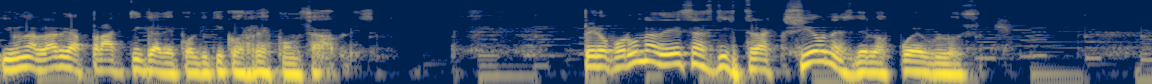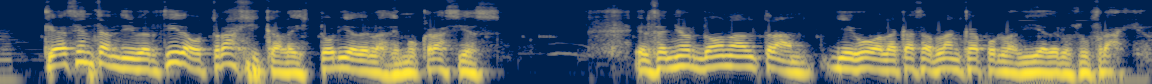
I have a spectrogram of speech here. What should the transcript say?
y una larga práctica de políticos responsables. Pero por una de esas distracciones de los pueblos que hacen tan divertida o trágica la historia de las democracias, el señor Donald Trump llegó a la Casa Blanca por la vía de los sufragios.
